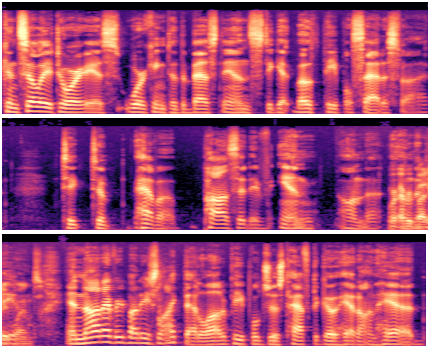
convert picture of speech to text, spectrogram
conciliatory is working to the best ends to get both people satisfied. To to have a positive end on the Where on the everybody deal. wins. And not everybody's like that. A lot of people just have to go head on head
